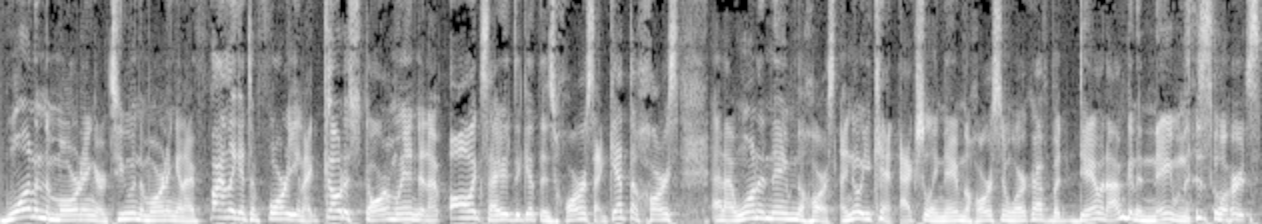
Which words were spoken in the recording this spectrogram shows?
one in the morning or two in the morning, and I finally get to 40, and I go to Stormwind, and I'm all excited to get this horse. I get the horse, and I want to name the horse. I know you can't actually name the horse in Warcraft, but damn it, I'm going to name this horse.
